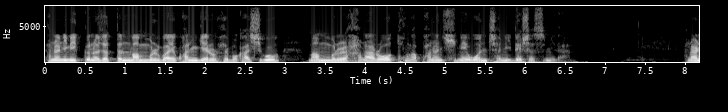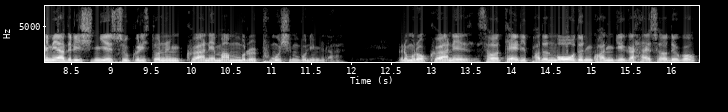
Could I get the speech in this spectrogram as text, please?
하나님이 끊어졌던 만물과의 관계를 회복하시고 만물을 하나로 통합하는 힘의 원천이 되셨습니다. 하나님의 아들이신 예수 그리스도는 그 안에 만물을 품으신 분입니다. 그러므로 그 안에서 대립하던 모든 관계가 해소되고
